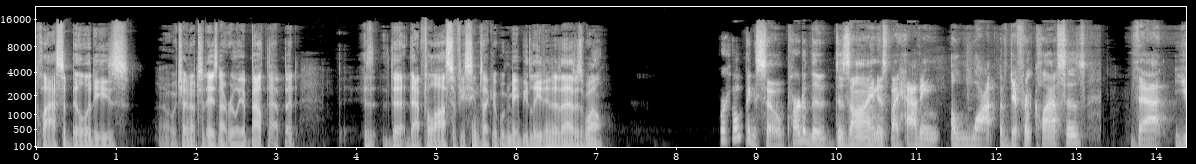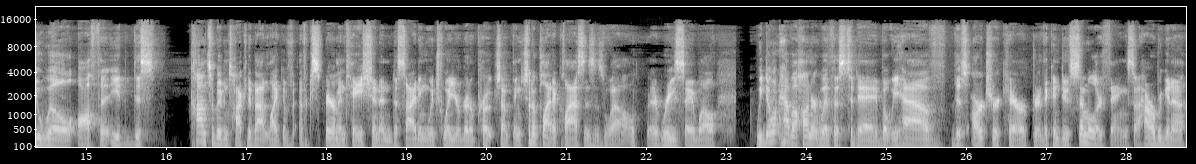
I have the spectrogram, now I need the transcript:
class abilities, uh, which I know today's not really about that, but is the, that philosophy seems like it would maybe lead into that as well? We're hoping so. Part of the design is by having a lot of different classes that you will author this concept we've been talking about like of, of, experimentation and deciding which way you're going to approach something should apply to classes as well where you say well we don't have a hunter with us today but we have this archer character that can do similar things. So how are we to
